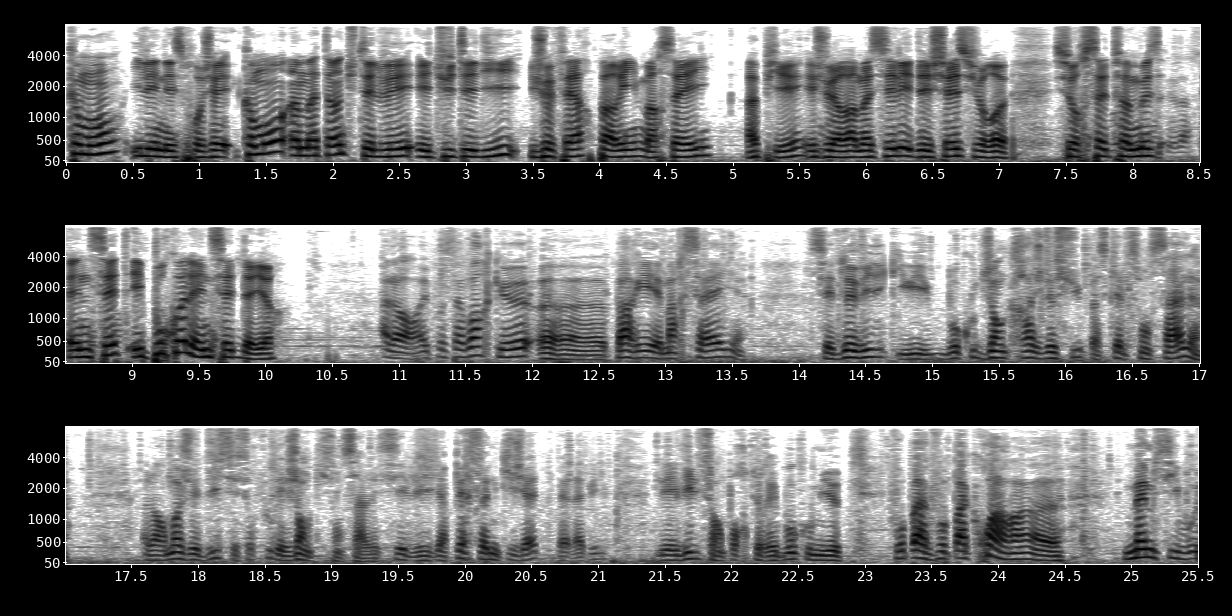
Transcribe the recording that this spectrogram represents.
comment il est né ce projet? Comment un matin tu t'es levé et tu t'es dit je vais faire Paris Marseille à pied et je vais ramasser les déchets sur euh, sur cette fameuse N7 et pourquoi la N7 d'ailleurs? Alors il faut savoir que euh, Paris et Marseille, c'est deux villes qui beaucoup de gens crachent dessus parce qu'elles sont sales. Alors moi je dis c'est surtout les gens qui sont sales. Il n'y a personne qui jette. Ben, la ville, les villes s'en porteraient beaucoup mieux. Faut pas, faut pas croire. hein, euh, Même si vous,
